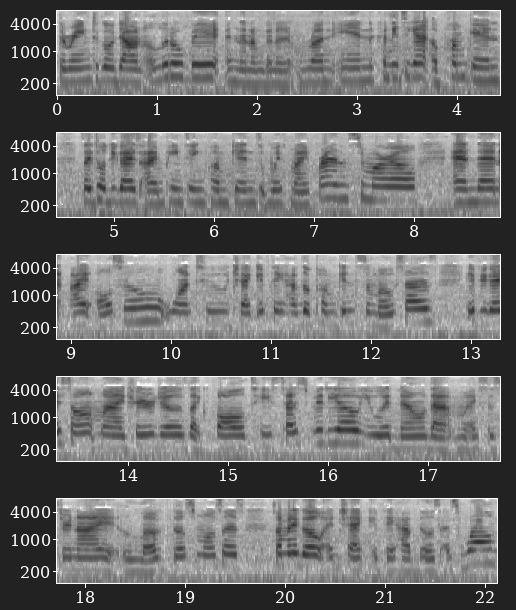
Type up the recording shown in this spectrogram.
the rain to go down a little bit and then I'm gonna run in. I need to get a pumpkin. So I told you guys I'm painting pumpkins with my friends tomorrow. And then I also want to check if they have the pumpkin samosas. If you guys saw my Trader Joe's like fall taste test video, you would know that my sister and I loved those samosas. So I'm gonna go and check if they have those as well.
